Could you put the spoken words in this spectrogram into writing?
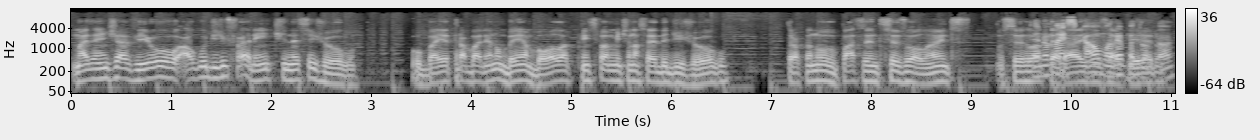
mas a gente já viu algo de diferente nesse jogo. O Bahia trabalhando bem a bola, principalmente na saída de jogo, trocando passes entre seus volantes, os seus Tendo laterais. mais calma, né, pra trocar.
